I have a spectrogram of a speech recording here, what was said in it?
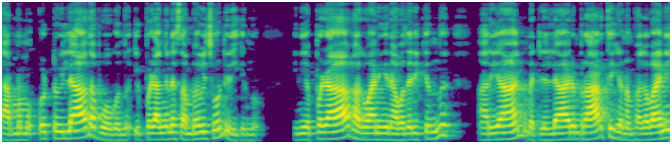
ധർമ്മം ഒട്ടുമില്ലാതെ പോകുന്നു. ഇപ്പോഴങ്ങനെ സംഭവിച്ചുകൊണ്ടിരിക്കുന്നു. ഇനി എപ്പോഴാ ഭഗവാൻ ഇങ്ങനെ അവതരിക്കുന്നു? അറിയാൻ പറ്റില്ല എല്ലാവരും പ്രാർത്ഥിക്കണം. ഭഗവാനെ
